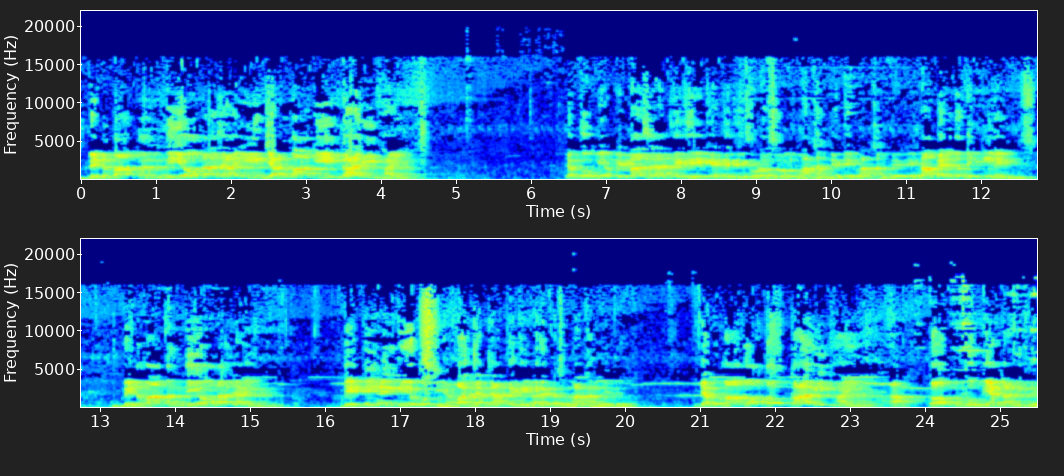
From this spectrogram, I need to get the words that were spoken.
बिन मांगन दियो ना जाई, जब मांगी गाली खाई। जब गोपियों के पास जाते थे, कहते थे थोड़ा सो माखन दे दे माखन दे दे हाँ पहले तो देती नहीं बिन माखन दियो ना जाई। देती ही नहीं थी गोपियाँ। और जब जाते थे, अरे कसम माखन ले दो जब मांगो तो गाली खाई। हाँ तो गोपियाँ गाली थी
